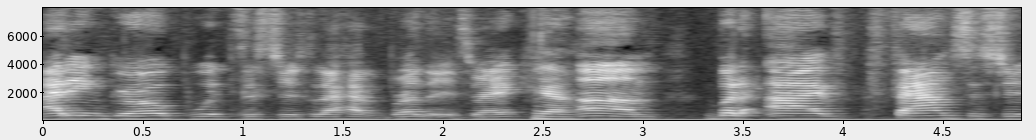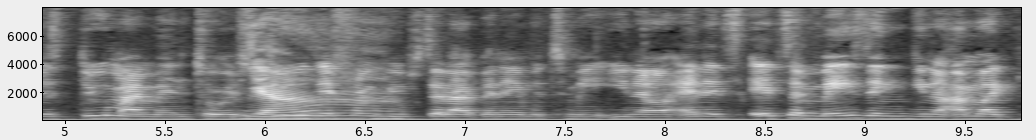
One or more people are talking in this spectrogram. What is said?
I didn't grow up with sisters because I have brothers, right? Yeah. Um but I've found sisters through my mentors, yeah. through different groups that I've been able to meet, you know, and it's it's amazing, you know, I'm like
